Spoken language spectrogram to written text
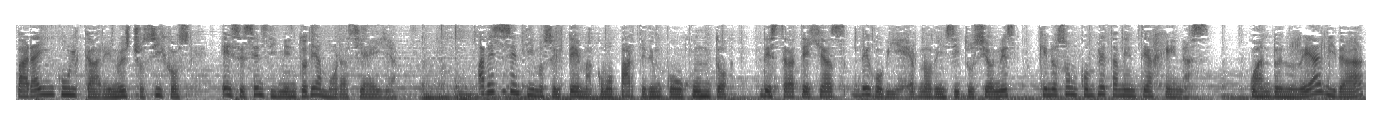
para inculcar en nuestros hijos ese sentimiento de amor hacia ella. A veces sentimos el tema como parte de un conjunto de estrategias de gobierno, de instituciones que nos son completamente ajenas, cuando en realidad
